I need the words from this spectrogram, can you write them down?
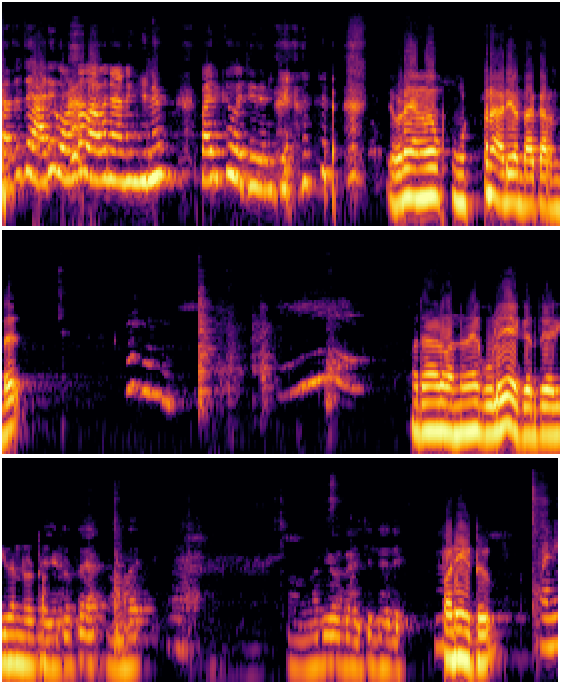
സത്യത്തെ അരി കൊണ്ടത് അവനാണെങ്കിലും പരിക്ക് പറ്റിയത് എനിക്ക്. ഇവിടെ ഞങ്ങൾ മുട്ടന അടി ഉണ്ടാക്കാറുണ്ട്. ഒരാൾ വന്നത് ഗുളിയൊക്കെ എടുത്ത് കഴിക്കുന്നുണ്ട് കേട്ടോ. പണി കിട്ടും പണി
